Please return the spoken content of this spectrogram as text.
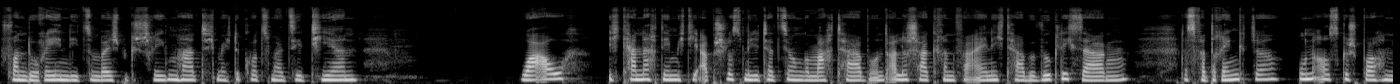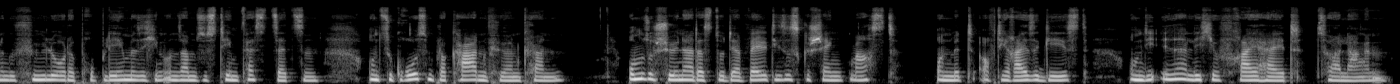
von Doreen, die zum Beispiel geschrieben hat, ich möchte kurz mal zitieren, Wow, ich kann, nachdem ich die Abschlussmeditation gemacht habe und alle Chakren vereinigt habe, wirklich sagen, dass verdrängte, unausgesprochene Gefühle oder Probleme sich in unserem System festsetzen und zu großen Blockaden führen können. Umso schöner, dass du der Welt dieses Geschenk machst und mit auf die Reise gehst, um die innerliche Freiheit zu erlangen.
